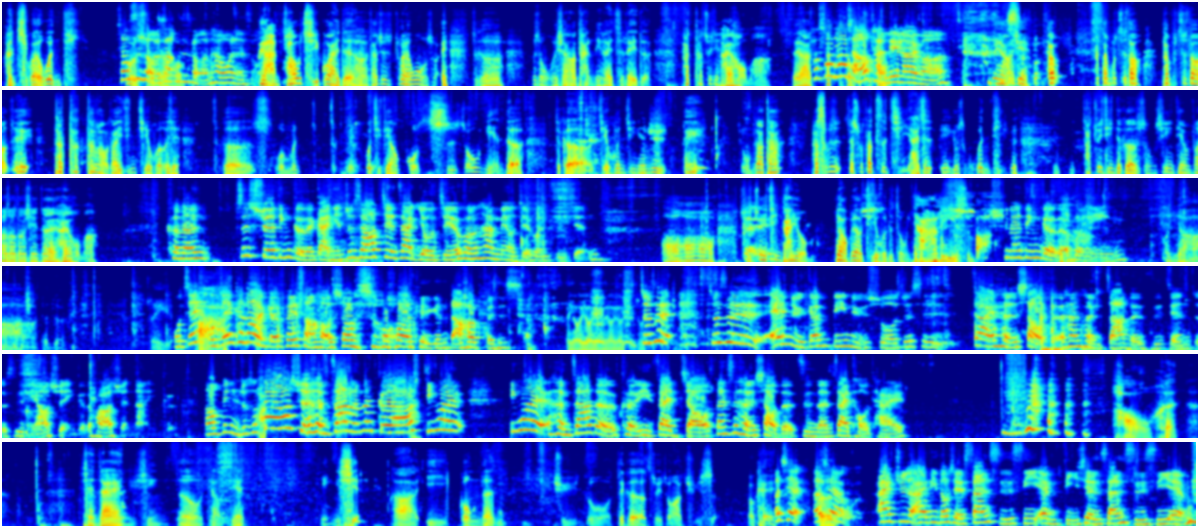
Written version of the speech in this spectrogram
很奇怪的问题，上次什么上次什么，他问了什么哎？呀，超奇怪的啊，他就是突然问我说，哎、这个为什么我会想要谈恋爱之类的？他他最近还好吗？对啊，他说他想要谈恋，爱吗？对啊，而且他他他不知道，他不知道，哎、他他他老大已经结婚，而且这个是我们这过几天要过十周年的这个结婚纪念日，哎、就我不知道他他是不是在说他自己，还是因为有什么问题？就是他最近这个从星期天发烧到现在还好吗？可能是薛定谔的概念，就是要介在有结婚和没有结婚之间。哦，所以最近他有要不要结婚的这种压力是吧？薛定谔的婚姻。哎呀，真的，所以我今天、我今天看到一个非常好笑的笑话，可以跟大家分享。哎呦呦呦呦呦，就就是就是 A 女跟 B 女说，就是在很少的和很渣的之间，就是你要选一个的话，要选哪一个？然后冰女就说：“当然要选很渣的那个啊，因为因为很渣的可以再交，但是很小的只能再投胎。好狠啊！现在女性择偶条件明显啊，以功能去做这个最重要取舍。OK，而且而且 IG 的 ID 都写三十 cm 底线三十 cm，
